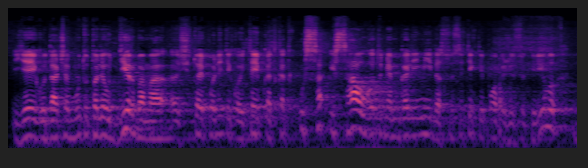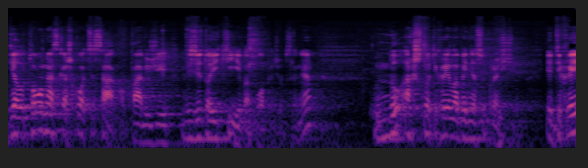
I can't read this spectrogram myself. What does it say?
Jeigu dar čia būtų toliau dirbama e, šitoj politikoje taip, kad, kad užsa, išsaugotumėm galimybę susitikti popiežiui su Kirilu, dėl to mes kažko atsisako. Pavyzdžiui, vizito į Kyivą popiežiaus. Ne? Nu, aš to tikrai labai nesuprasčiau. Ir tikrai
